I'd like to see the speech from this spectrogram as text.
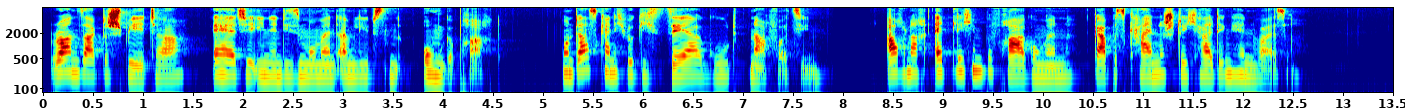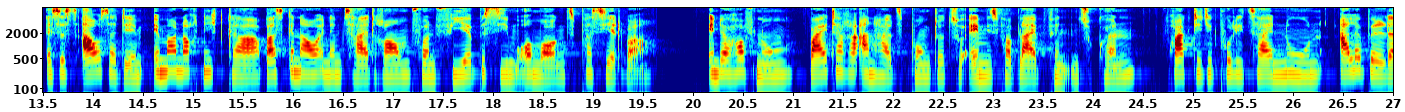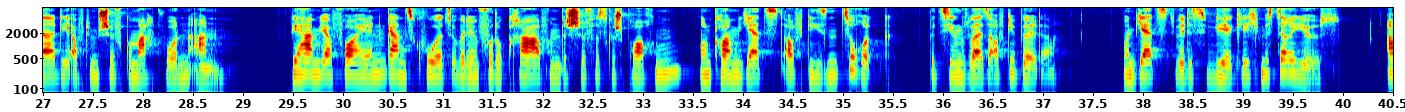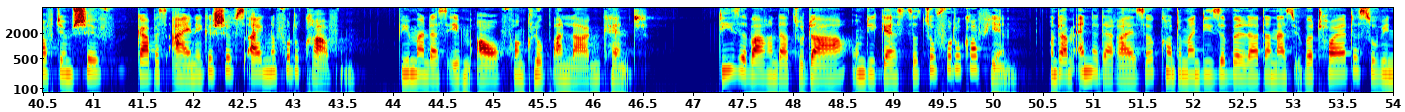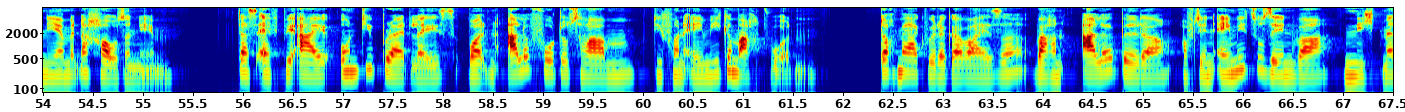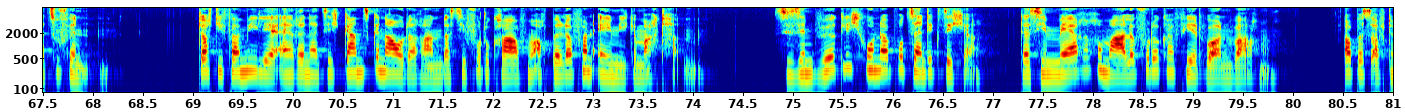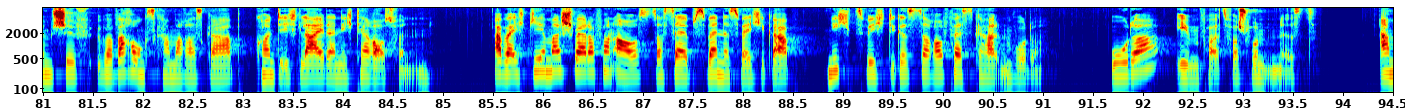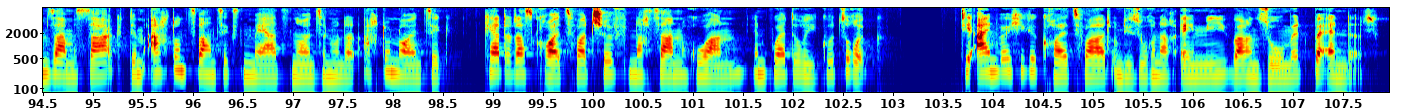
Ron sagte später, er hätte ihn in diesem Moment am liebsten umgebracht. Und das kann ich wirklich sehr gut nachvollziehen. Auch nach etlichen Befragungen gab es keine stichhaltigen Hinweise. Es ist außerdem immer noch nicht klar, was genau in dem Zeitraum von 4 bis 7 Uhr morgens passiert war. In der Hoffnung, weitere Anhaltspunkte zu Amys Verbleib finden zu können, fragte die Polizei nun alle Bilder, die auf dem Schiff gemacht wurden, an. Wir haben ja vorhin ganz kurz über den Fotografen des Schiffes gesprochen und kommen jetzt auf diesen zurück, beziehungsweise auf die Bilder. Und jetzt wird es wirklich mysteriös. Auf dem Schiff gab es einige schiffseigene Fotografen, wie man das eben auch von Clubanlagen kennt. Diese waren dazu da, um die Gäste zu fotografieren. Und am Ende der Reise konnte man diese Bilder dann als überteuertes Souvenir mit nach Hause nehmen. Das FBI und die Bradleys wollten alle Fotos haben, die von Amy gemacht wurden. Doch merkwürdigerweise waren alle Bilder, auf denen Amy zu sehen war, nicht mehr zu finden. Doch die Familie erinnert sich ganz genau daran, dass die Fotografen auch Bilder von Amy gemacht hatten. Sie sind wirklich hundertprozentig sicher, dass sie mehrere Male fotografiert worden waren. Ob es auf dem Schiff Überwachungskameras gab, konnte ich leider nicht herausfinden. Aber ich gehe mal schwer davon aus, dass selbst wenn es welche gab, nichts Wichtiges darauf festgehalten wurde oder ebenfalls verschwunden ist. Am Samstag, dem 28. März 1998, kehrte das Kreuzfahrtschiff nach San Juan in Puerto Rico zurück. Die einwöchige Kreuzfahrt und die Suche nach Amy waren somit beendet.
